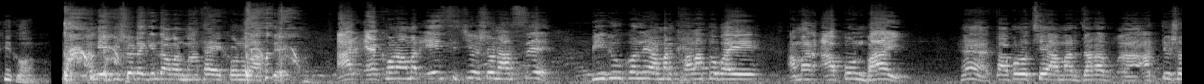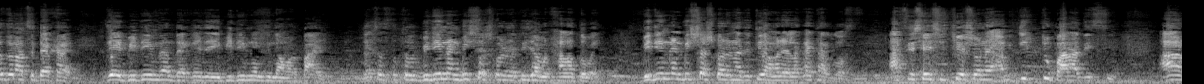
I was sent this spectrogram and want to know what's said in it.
কি কন? আমি এই বিষয়টা কিন্তু আমার মাথায় এখনও আছে। আর এখন আমার এই সিচুয়েশন আসছে ভিডিও কলে আমার খালাতো ভাই আমার আপন ভাই হ্যাঁ তারপর হচ্ছে আমার যারা আত্মীয় স্বজন আছে দেখায় যে বিডি ইমরান দেখে যে বিডি ইমরান কিন্তু আমার ভাই। দেখছিস তো বিডি ইমরান বিশ্বাস করে না তুই যে আমার খালাতো ভাই। বিডি ইমরান বিশ্বাস করে না যে তুই আমার এলাকায় থাকবস আজকে সেই সিচুয়েশনে আমি একটু পাড়া দিচ্ছি। আর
